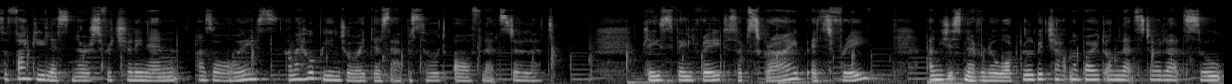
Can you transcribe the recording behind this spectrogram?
So, thank you, listeners, for tuning in as always, and I hope you enjoyed this episode of Let's Do It. Please feel free to subscribe, it's free, and you just never know what we'll be chatting about on Let's Do It, so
